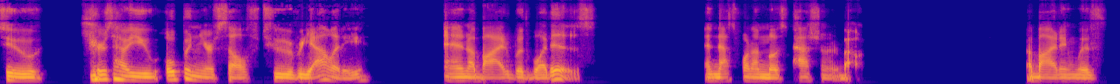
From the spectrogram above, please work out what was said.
to here's how you open yourself to reality and abide with what is. And that's what I'm most passionate about. Abiding with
